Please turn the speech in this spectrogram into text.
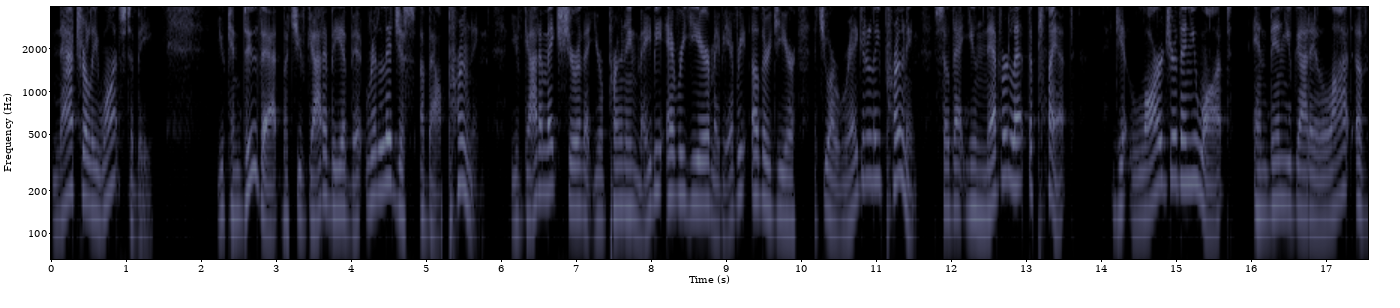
naturally wants to be, you can do that, but you've got to be a bit religious about pruning. You've got to make sure that you're pruning maybe every year, maybe every other year, that you are regularly pruning so that you never let the plant get larger than you want and then you've got a lot of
